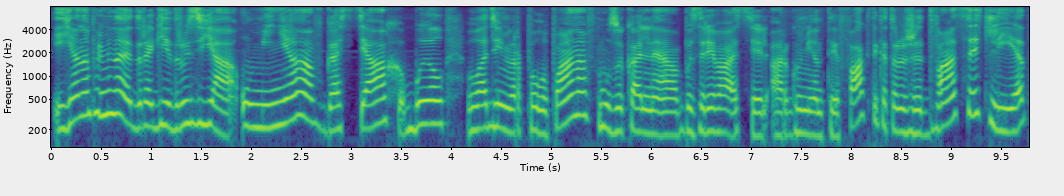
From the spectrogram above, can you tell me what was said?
И я напоминаю, дорогие друзья, у меня в гостях был Владимир Полупанов, музыкальный обозреватель «Аргументы и факты», который уже 20 лет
